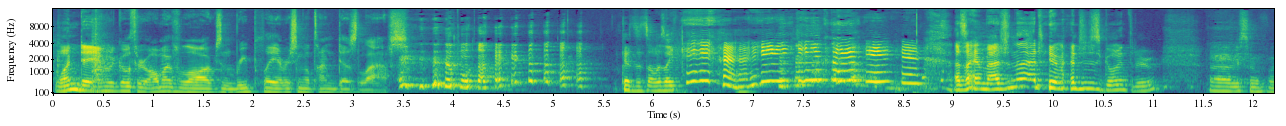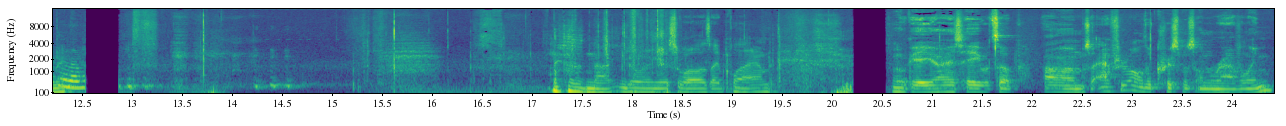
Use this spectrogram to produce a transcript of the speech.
One day I'm gonna go through all my vlogs and replay every single time Des laughs. Because it's always like. As I imagine that, do you imagine just going through? Oh, that'd be so funny. This is not going as well as I planned. Okay, guys, hey, what's up? Um, so after all the Christmas unraveling,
